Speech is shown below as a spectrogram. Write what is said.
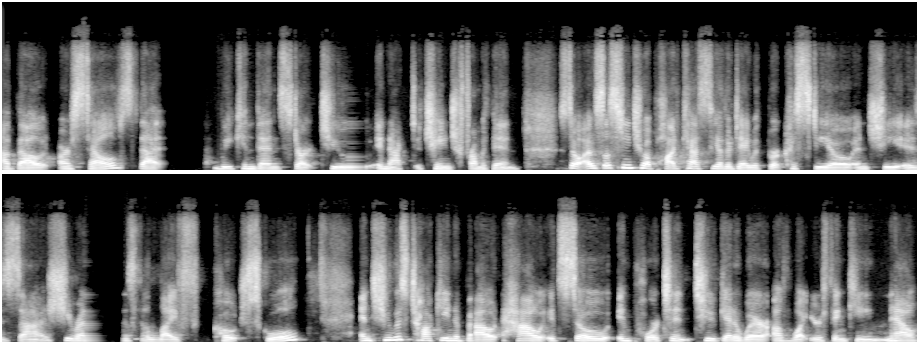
about ourselves, that we can then start to enact a change from within. So I was listening to a podcast the other day with Brooke Castillo, and she is uh, she runs the life coach school and she was talking about how it's so important to get aware of what you're thinking now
